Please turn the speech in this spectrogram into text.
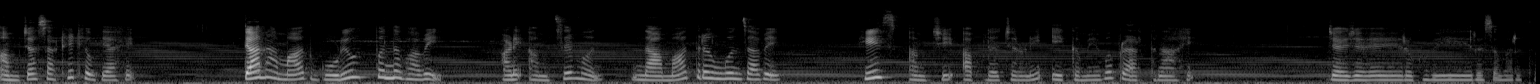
आमच्यासाठी ठेवले आहे. त्या नामात गोडी उत्पन्न व्हावी आणि आमचे मन नामात रंगून जावे हीच आमची आपल्या चरणी एकमेव प्रार्थना आहे. जय जय रघुवीर समर्थ.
